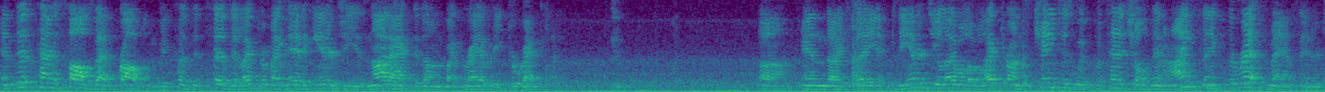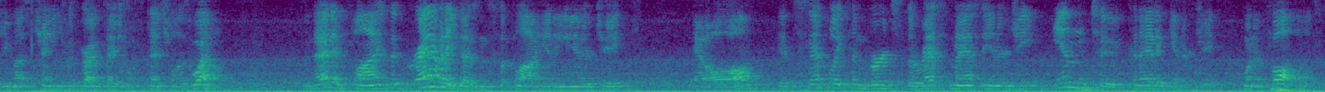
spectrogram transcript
and this kind of solves that problem because it says electromagnetic energy is not acted on by gravity directly. Uh, and I say if the energy level of electrons changes with potential, then I think the rest mass energy must change with gravitational potential as well. And that implies that gravity doesn't supply any energy at all. It simply converts the rest mass energy into kinetic energy when it falls.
